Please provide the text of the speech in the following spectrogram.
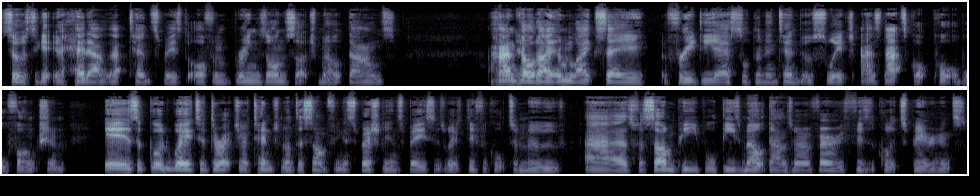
so as to get your head out of that tense space that often brings on such meltdowns. A handheld item like, say, a 3DS or the Nintendo Switch, as that's got portable function, is a good way to direct your attention onto something, especially in spaces where it's difficult to move, as for some people, these meltdowns are a very physical experience.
